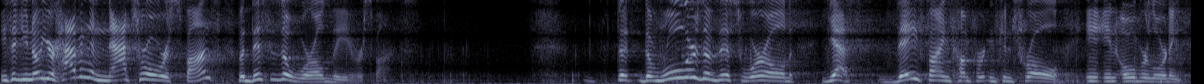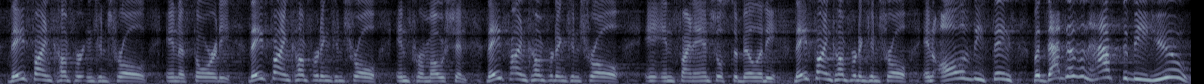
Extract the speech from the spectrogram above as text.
He said, You know, you're having a natural response, but this is a worldly response. The, the rulers of this world Yes, they find comfort and control in, in, overlording. They find comfort and control in authority. They find comfort and control in promotion. They find comfort and control in, in financial stability. They find comfort and control in all of these things, but that doesn't have to be you.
